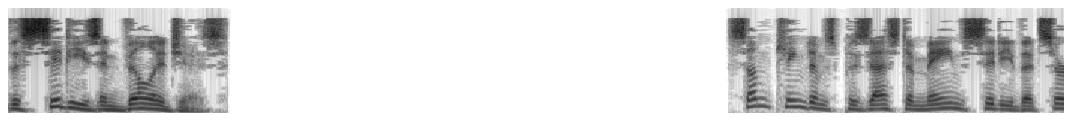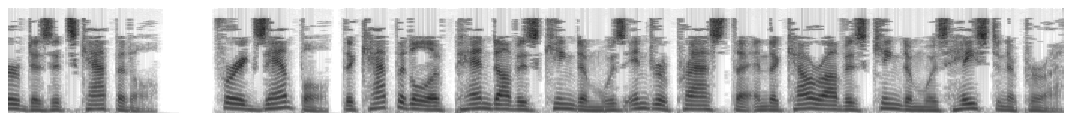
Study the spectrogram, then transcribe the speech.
The cities and villages Some kingdoms possessed a main city that served as its capital. For example, the capital of Pandava's kingdom was Indraprastha and the Kauravas' kingdom was Hastinapura.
